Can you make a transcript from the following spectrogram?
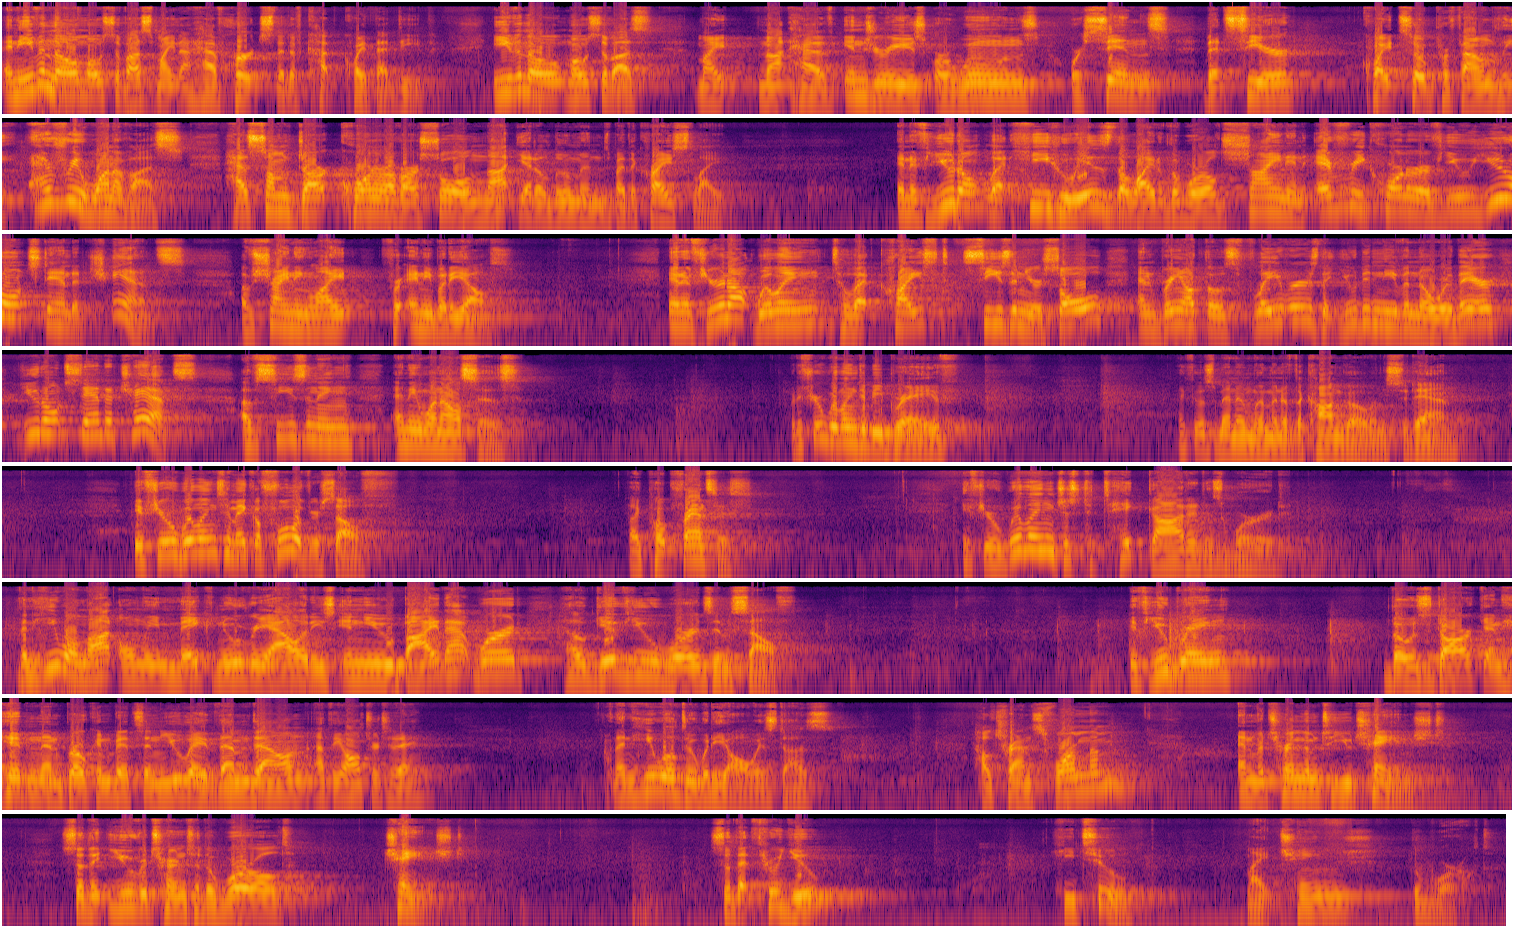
And even though most of us might not have hurts that have cut quite that deep, even though most of us might not have injuries or wounds or sins that sear quite so profoundly, every one of us has some dark corner of our soul not yet illumined by the Christ light. And if you don't let He who is the light of the world shine in every corner of you, you don't stand a chance of shining light for anybody else. And if you're not willing to let Christ season your soul and bring out those flavors that you didn't even know were there, you don't stand a chance of seasoning anyone else's. But if you're willing to be brave, like those men and women of the Congo and Sudan, if you're willing to make a fool of yourself, like Pope Francis, if you're willing just to take God at His word, then He will not only make new realities in you by that word, He'll give you words Himself. If you bring those dark and hidden and broken bits and you lay them down at the altar today, then He will do what He always does. He'll transform them and return them to you changed, so that you return to the world changed, so that through you, He too might change the world.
